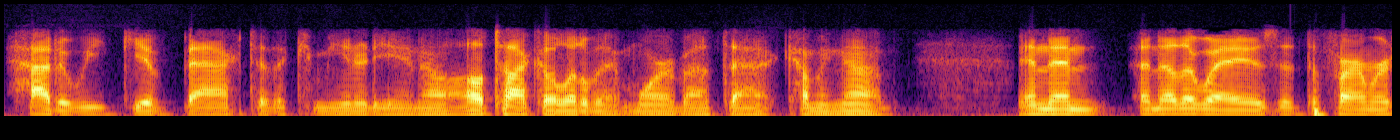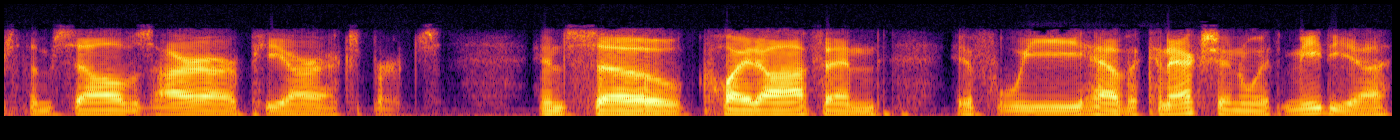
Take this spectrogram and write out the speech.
how do we give back to the community. And I'll, I'll talk a little bit more about that coming up. And then another way is that the farmers themselves are our PR experts. And so quite often, if we have a connection with media,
